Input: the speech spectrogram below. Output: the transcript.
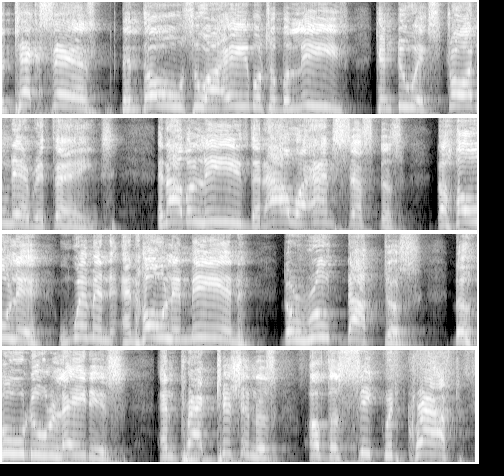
The text says that those who are able to believe can do extraordinary things. And I believe that our ancestors, the holy women and holy men, the root doctors, the hoodoo ladies, and practitioners of the secret craft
